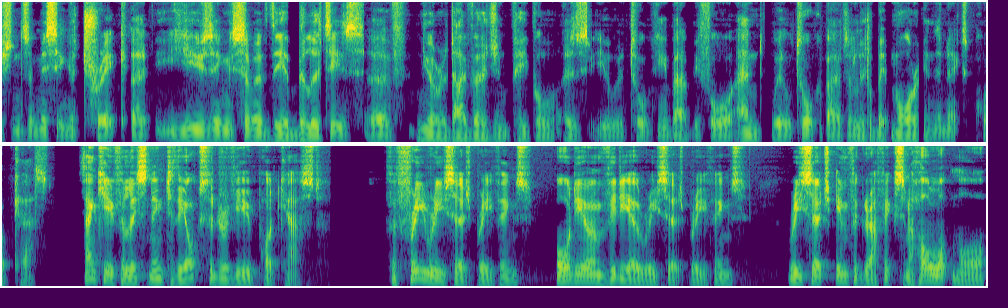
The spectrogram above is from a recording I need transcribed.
organizations are missing a trick at using some of the abilities of neurodivergent people, as you were talking about before, and we'll talk about a little bit more in the next podcast. Thank you for listening to the Oxford Review podcast. For free research briefings, audio and video research briefings, research infographics, and a whole lot more,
